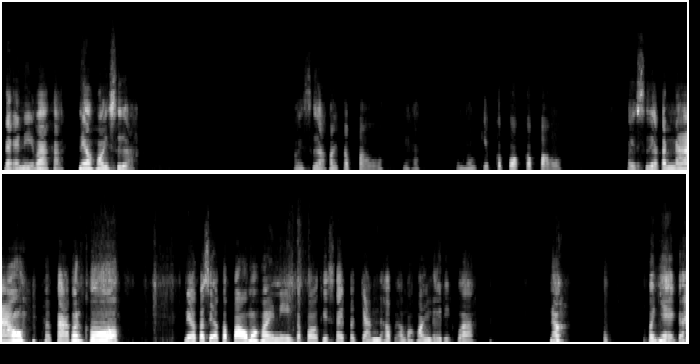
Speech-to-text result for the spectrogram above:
ได้อันนี้มากค่ะ แนวหอยเสือ หอยเสือหอยกระเป๋านี่ค่ะเป็นมองเก็บกระปอกกระเป๋า หอยเสือกันหนาวหอยผ้าพันคอเดี๋ยวก็เสียกระเป๋ามาหอยนี่กระเป๋าที่ใส่ประจำเดี๋ยวเอาไปเอามาหอยเลยดีกว่าเนาะพ่อแย่กะ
